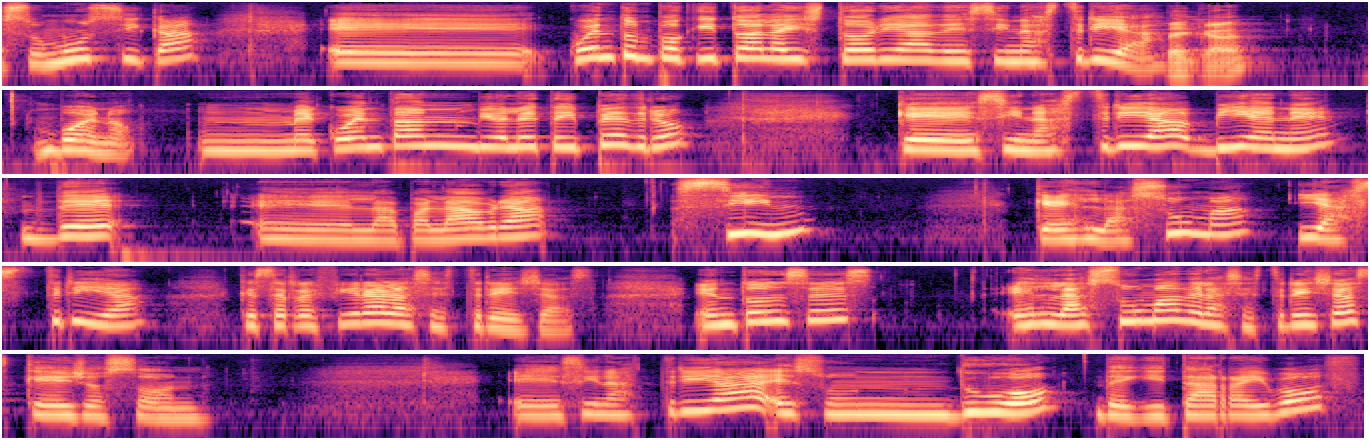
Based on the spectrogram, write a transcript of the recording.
su música. cuento un poquito la historia de Sinastría. Venga. Bueno, me cuentan Violeta y Pedro que sinastría viene de eh, la palabra sin, que es la suma, y astría, que se refiere a las estrellas. Entonces, es la suma de las estrellas que ellos son. Eh, sinastría es un dúo de guitarra y voz.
